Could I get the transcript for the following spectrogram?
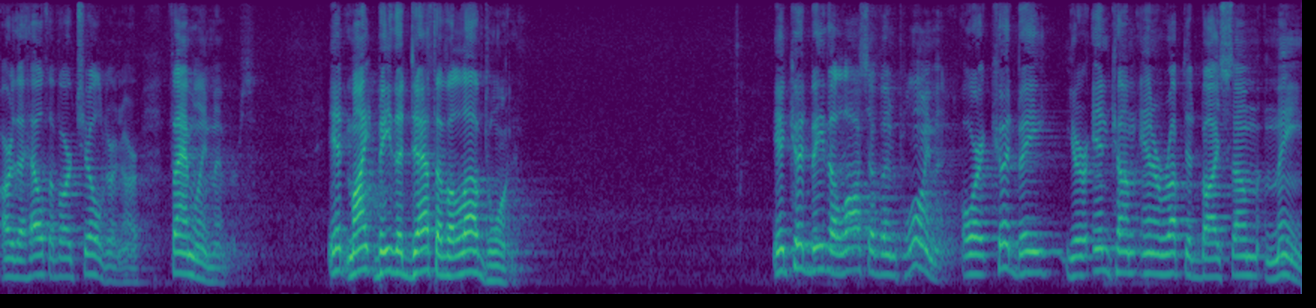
or the health of our children, or family members. It might be the death of a loved one. It could be the loss of employment, or it could be your income interrupted by some means.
